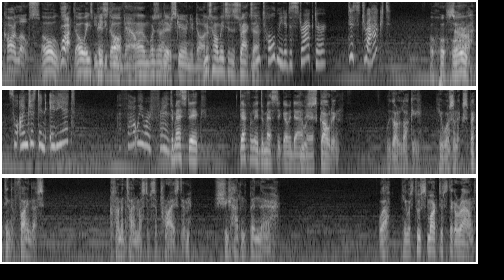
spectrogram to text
Carlos. Oh, What? Oh, he's You need to pissed calm off. down. Um, what should I do? You're scaring your daughter. You told me to distract her. You told me to distract her. Distract? oh, ho, ho. Sarah, So I'm just an idiot? I thought we were friends. Domestic. Definitely a domestic going down he down was here. scouting. We got lucky. He wasn't expecting to find us. Clementine must have surprised him. If she hadn't been there. Well, he was too smart to stick around,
